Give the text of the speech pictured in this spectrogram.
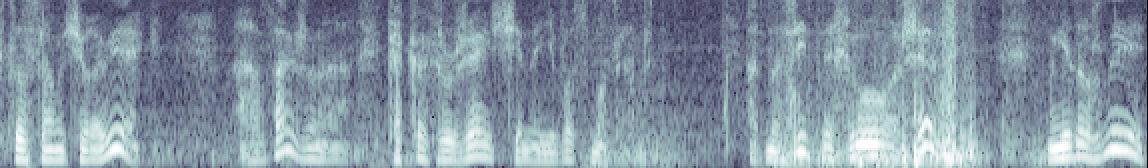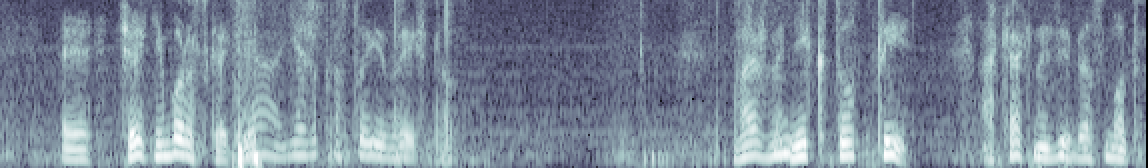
кто сам человек, а важно, как окружающие на него смотрят. Относительно его Ашем мы не должны, э, человек не может сказать, я, я же простой еврей, что важно не кто ты, а как на тебя смотрят.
